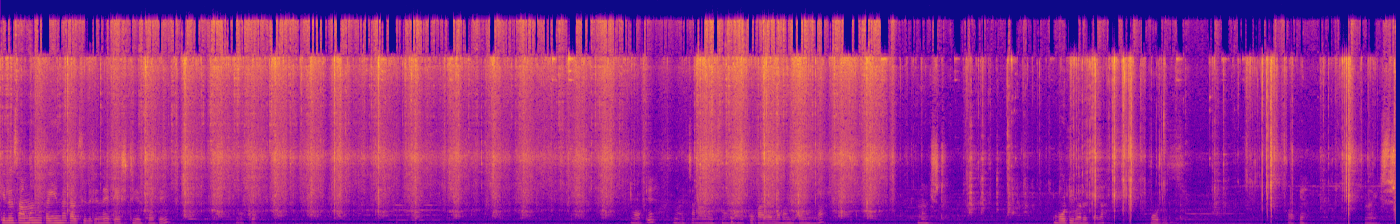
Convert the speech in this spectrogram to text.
ಕೆಲವು ಸಾಮಾನು ಕೈಯಿಂದ ಕಲಸಿದ್ರೇ ಟೇಸ್ಟಿ ಇರ್ತದೆ. ಓಕೆ. ಓಕೆ ಚೆನ್ನಾಗಿ ಮಿಕ್ಸ್ ಮಾಡಿ ಉಪ್ಪು, ಖಾರ ಎಲ್ಲ ಹೊಂದ್ಕೊಂಡಂಗ ನೆಕ್ಸ್ಟ್ ಬೋಟಿ ಬರುತ್ತಲ್ಲ, ಬೋಟಿ. ಓಕೆ ನೆಕ್ಸ್ಟ್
